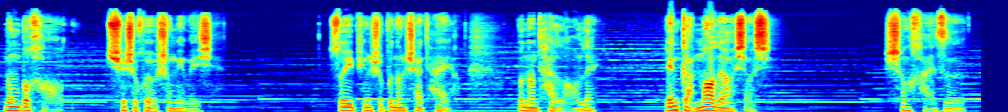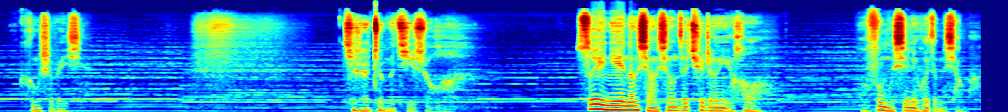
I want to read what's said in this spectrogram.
弄不好确实会有生命危险。所以平时不能晒太阳，不能太劳累，连感冒都要小心。生孩子更是危险。竟然这么棘手啊！所以你也能想象，在确诊以后，我父母心里会怎么想吧？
